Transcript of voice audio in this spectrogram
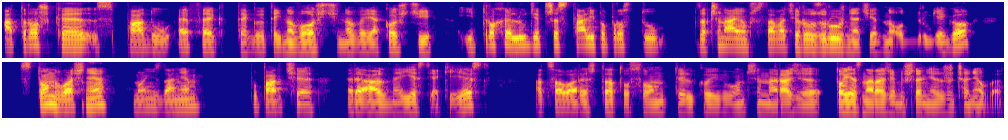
a troszkę spadł efekt tego, tej nowości, nowej jakości i trochę ludzie przestali po prostu, zaczynają przestawać rozróżniać jedno od drugiego. Stąd właśnie, moim zdaniem, poparcie realne jest jakie jest, a cała reszta to są tylko i wyłącznie na razie, to jest na razie myślenie życzeniowe.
